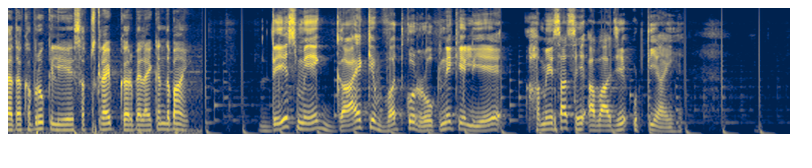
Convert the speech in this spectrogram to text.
ज़्यादा खबरों के लिए सब्सक्राइब कर बेल आइकन दबाएँ। देश में गाय के वध को रोकने के लिए हमेशा से आवाज़ें उठती आई हैं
